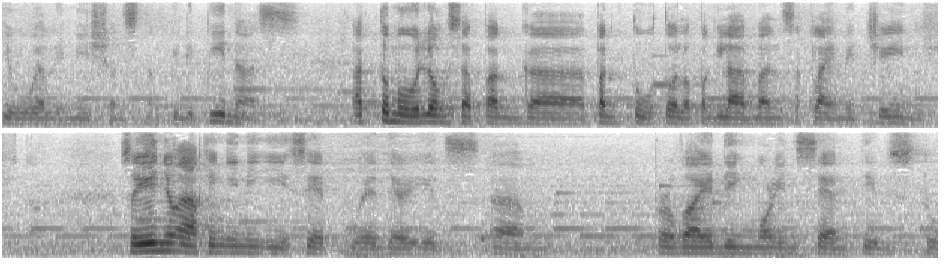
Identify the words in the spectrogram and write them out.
fuel emissions ng Pilipinas at tumulong sa pag, uh, pagtutol o paglaban sa climate change. No? So yun yung aking iniisip, whether it's um, providing more incentives to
